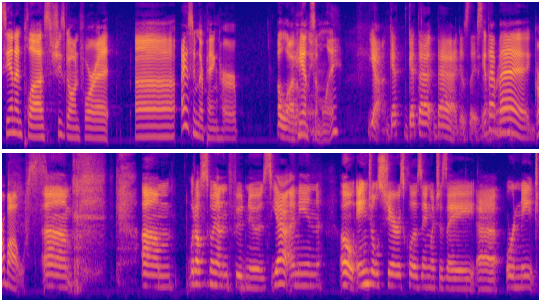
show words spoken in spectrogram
CNN Plus, she's going for it. Uh, I assume they're paying her A lot of money. handsomely. Yeah, get get that bag, as they say. Get that right? bag, girl boss. Um, um, what else is going on in the food news? Yeah, I mean, oh, Angel's Share is closing, which is a uh, ornate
